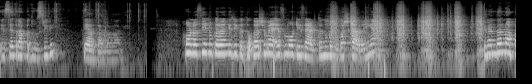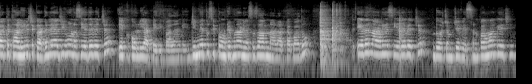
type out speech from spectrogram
ਇਸੇ ਤਰ੍ਹਾਂ ਆਪਾਂ ਦੂਸਰੀ ਵੀ ਤਿਆਰ ਕਰ ਲਵਾਂਗੇ। ਹੁਣ ਅਸੀਂ ਇਹਨੂੰ ਕਰਾਂਗੇ ਜੀ ਕੱਦੂਕਸ਼। ਮੈਂ ਇਸ ਮੋਟੀ ਸਾਈਡ ਤੋਂ ਇਹਨੂੰ ਕੱਦੂਕਸ਼ ਕਰ ਰਹੀ ਹਾਂ। ਚੁਕੰਦਰ ਨੂੰ ਆਪਾਂ ਇੱਕ ਥਾਲੀ ਵਿੱਚ ਕੱਢ ਲਿਆ ਜੀ। ਹੁਣ ਅਸੀਂ ਇਹਦੇ ਵਿੱਚ ਇੱਕ ਕੌਲੀ ਆਟੇ ਦੀ ਪਾ ਦਾਂਗੇ। ਜਿੰਨੇ ਤੁਸੀਂ ਪਰੌਂਠੇ ਬਣਾਉਣੇ ਉਸ ਹਿਸਾਬ ਨਾਲ ਆਟਾ ਪਾ ਦਿਓ। ਤੇ ਇਹਦੇ ਨਾਲ ਹੀ ਅਸੀਂ ਇਹਦੇ ਵਿੱਚ ਦੋ ਚਮਚੇ ਵੇਸਣ ਪਾਵਾਂਗੇ ਜੀ।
